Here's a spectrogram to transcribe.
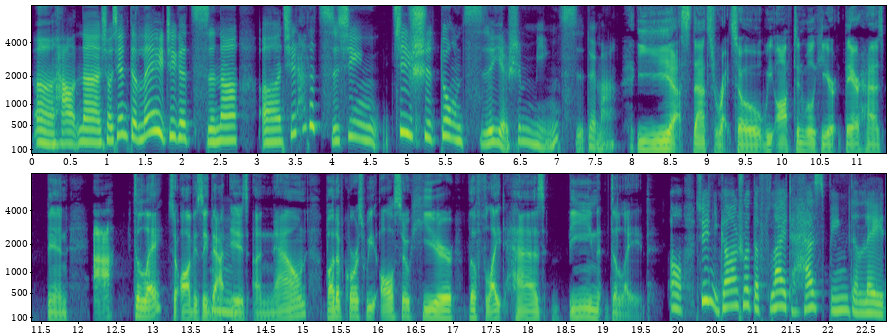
嗯，好，那首先 delay 这个词呢，呃，其实它的词性既是动词也是名词，对吗？ Yes, that's right. So we often will hear there has been a delay. So obviously that is a noun, but of course we also hear the flight has been delayed. 哦，所以你刚刚说 the flight has been delayed，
